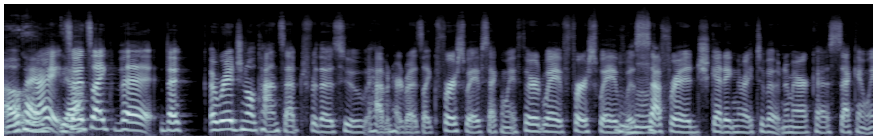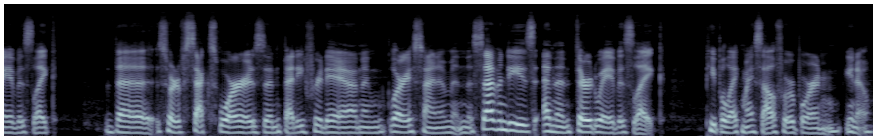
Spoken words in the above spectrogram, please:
Okay, Right. So it's like the the original concept for those who haven't heard about it is like first wave, second wave, third wave. First wave was Mhm. suffrage, getting the right to vote in America. Second wave is like the sort of sex wars and Betty Friedan and Gloria Steinem in the 70s. And then third wave is like people like myself who were born, you know,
